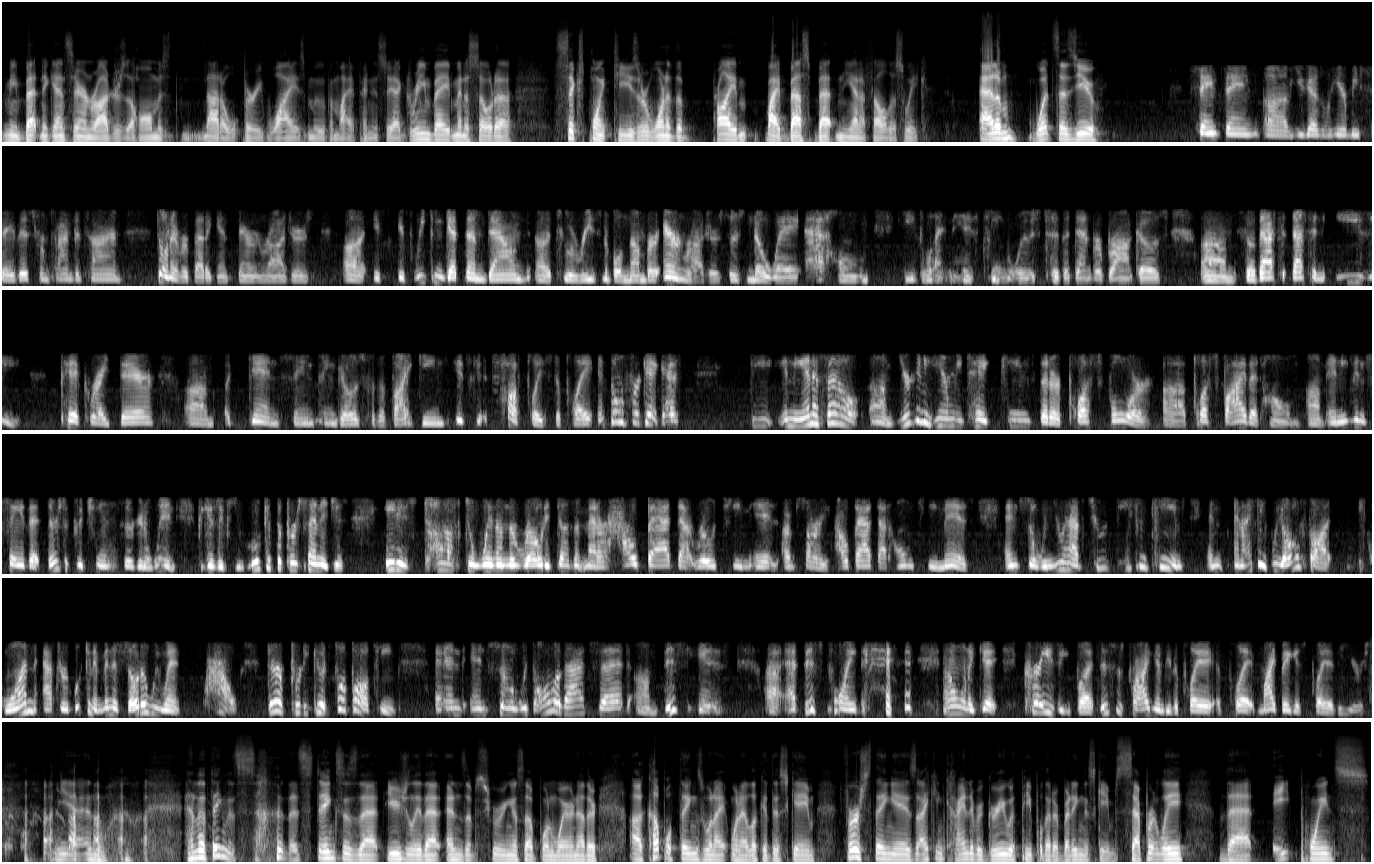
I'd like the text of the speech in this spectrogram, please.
I mean, betting against Aaron Rodgers at home is not a very wise move, in my opinion. So, yeah, Green Bay, Minnesota, six point teaser, one of the probably my best bet in the NFL this week. Adam, what says you? Same thing. Uh, you guys will hear me say this from time to time. Don't ever bet against Aaron Rodgers. Uh, if if we can get them down uh, to a reasonable number, Aaron Rodgers, there's no way at home he's letting his team lose to the Denver Broncos. Um, so that's that's an easy pick right there. Um, again, same thing goes for the Vikings. It's, it's a tough place to play. And don't forget, guys, the in the NFL, um, you're going to hear me take teams that are plus four, uh, plus five at home, um, and even say that there's a good chance they're going to win. Because if you look at the percentages, it is tough to win on the road. It doesn't matter how bad that road team is. I'm sorry, how bad that home team is. And so when you have two decent teams, and and I think we all thought week one after looking at Minnesota, we went, wow, they're a pretty good football team. And and so with all of that said, um, this is uh, at this point, I don't want to get crazy, but this is probably going to be the play, play, my biggest play of the year so far. yeah, and the, and the thing that's that stinks is that usually that ends up screwing us up one way or another. A couple things when I when I look at this game. First thing is I can kind of agree with people that are betting this game separately that eight points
